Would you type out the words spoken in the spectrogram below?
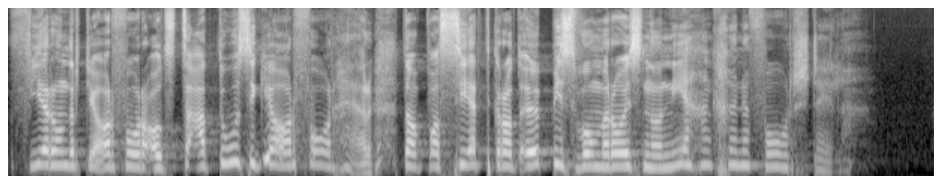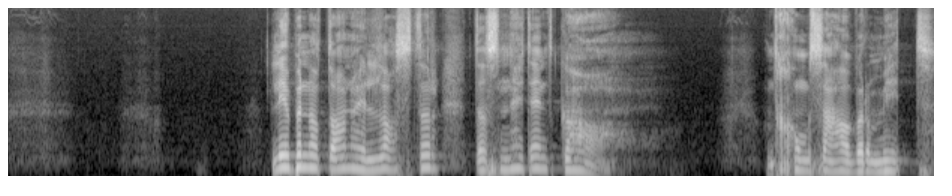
400 Jahre vor, als 10.000 Jahre vorher. Da passiert gerade etwas, wo wir uns noch nie haben vorstellen können. Lieber Nathanael, lass dir das nicht entgehen. Und komm selber mit.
